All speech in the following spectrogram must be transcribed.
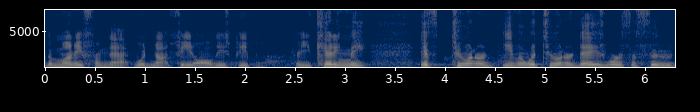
the money from that would not feed all these people. Are you kidding me? If 200, even with 200 days worth of food,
